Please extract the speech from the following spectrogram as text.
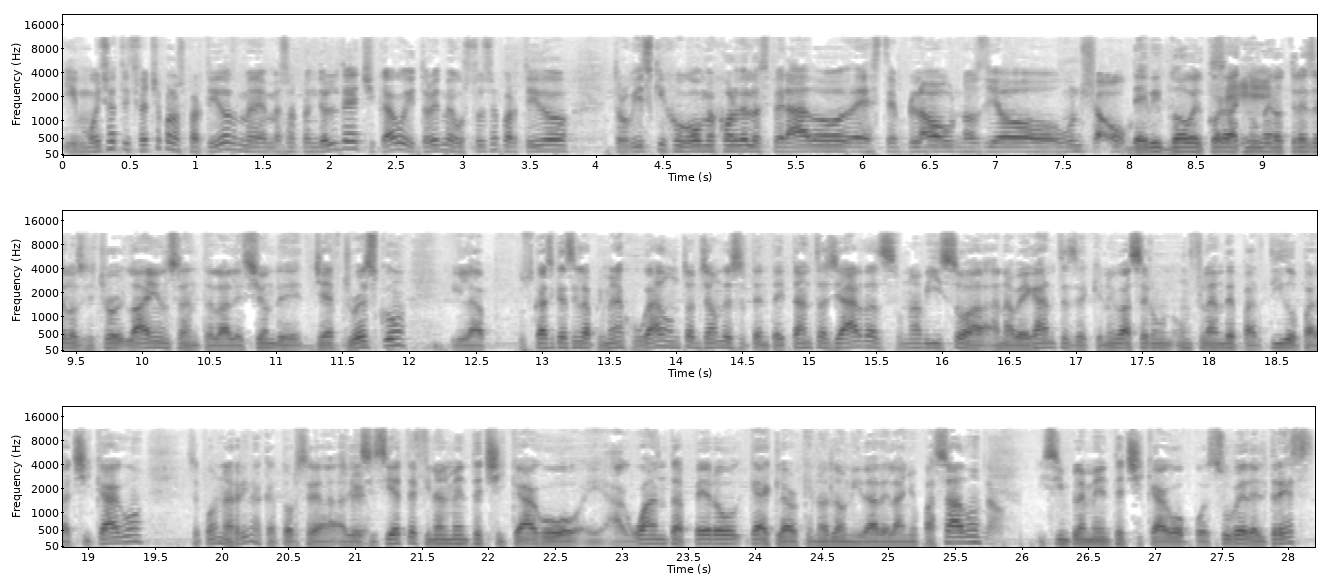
y muy satisfecho con los partidos. Me, me sorprendió el de Chicago y Detroit, me gustó ese partido. Trubisky jugó mejor de lo esperado, este Blow nos dio un show. David Blow, el quarterback Sí. número 3 de los Detroit Lions ante la lesión de Jeff Driscoll y la pues casi casi la primera jugada, un touchdown de setenta y tantas yardas, un aviso a, a navegantes de que no iba a ser un, un flan de partido para Chicago. Se ponen arriba 14 a, a Sí. 17. Finalmente Chicago eh, aguanta, pero queda claro que no es la unidad del año pasado No. y simplemente Chicago pues sube del 3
